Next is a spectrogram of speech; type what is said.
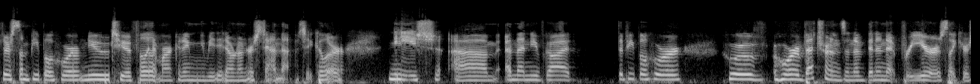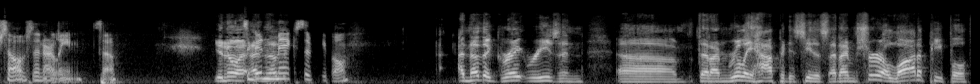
there's some people who are new to affiliate marketing, maybe they don't understand that particular niche, um, and then you've got the people who are who who are veterans and have been in it for years, like yourselves and Arlene. So you know, it's a good another- mix of people another great reason uh, that I'm really happy to see this, and I'm sure a lot of people,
